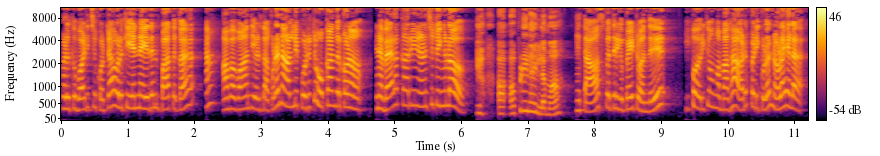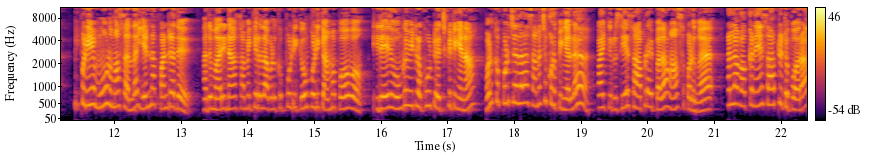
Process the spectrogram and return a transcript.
அவளுக்கு வடிச்சு கொட்ட அவளுக்கு என்ன ஏதுன்னு பாத்துக்க? அவ வாந்தி எடுத்தா கூட நான் அள்ளி போட்டுட்டு உட்காந்துருக்கணும் என்ன வேலைக்காரி நினைச்சிட்டீங்களோ? அப்படிலாம் இல்லம்மா. நேத்து ஆஸ்பத்திரிக்கு போயிட்டு வந்து இப்போ வரைக்கும் உங்க மக அடுப்படிக்குள்ள நுழையல. இப்படியே மூணு மாசம் இருந்தா என்ன பண்றது? அது மாதிரி நான் சமைக்கிறது அவளுக்கு பிடிக்கும் பிடிக்காம போவோம். இதே இது உங்க வீட்ல கூட்டு வச்சுக்கிட்டீங்கன்னா உனக்கு பிடிச்சதெல்லாம் சமைச்சு கொடுப்பீங்கல்ல? வாய்க்கு ருசியா சாப்பிட இப்பதான் ஆசைப்படுங்க. நல்லா வக்கனையே சாப்பிட்டுட்டு போறா?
